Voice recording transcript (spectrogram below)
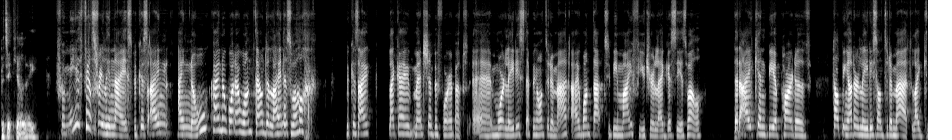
particularly? For me it feels really nice because i i know kind of what i want down the line as well. Because i like i mentioned before about uh, more ladies stepping onto the mat i want that to be my future legacy as well. That i can be a part of helping other ladies onto the mat like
